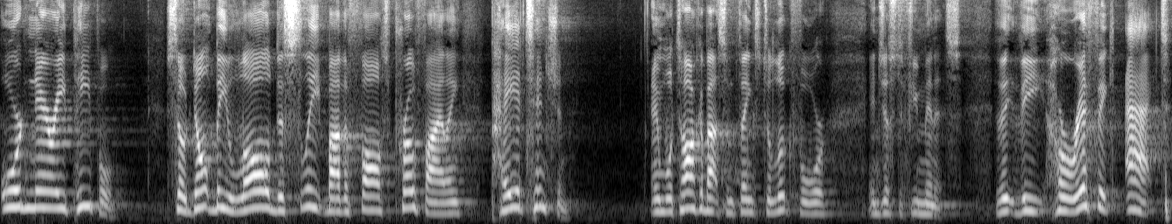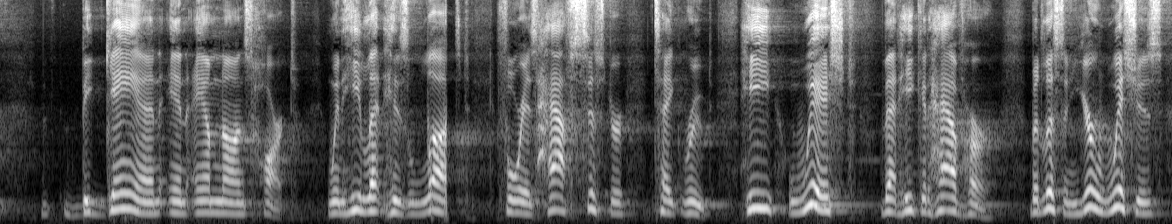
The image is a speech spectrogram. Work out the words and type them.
ordinary people. So don't be lulled to sleep by the false profiling. Pay attention. And we'll talk about some things to look for in just a few minutes. The, the horrific act began in Amnon's heart when he let his lust for his half sister take root. He wished that he could have her. But listen, your wishes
